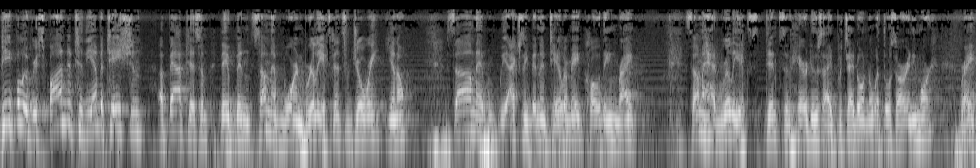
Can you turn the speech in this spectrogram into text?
people have responded to the invitation of baptism. They've been, some have worn really expensive jewelry, you know. Some have actually been in tailor-made clothing, right? Some had really extensive hairdos, which I don't know what those are anymore, right?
